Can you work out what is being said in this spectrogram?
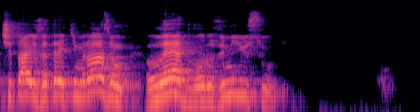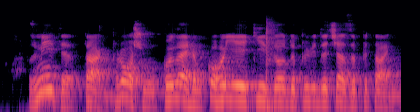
читаю за третім разом, ледве розумію суть. Розумієте? Так, прошу, колеги, в кого є які до доповідача запитання?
